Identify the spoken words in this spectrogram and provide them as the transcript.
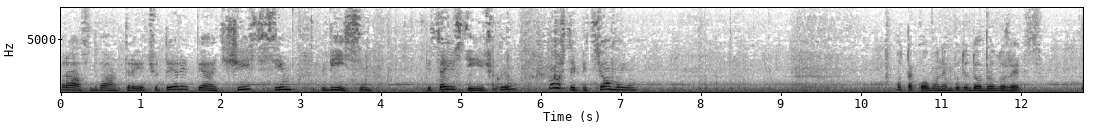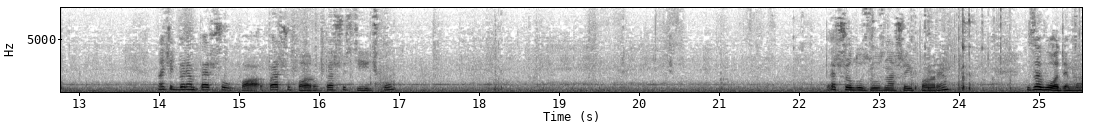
раз, два, три, чотири, п'ять, шість, сім, вісім. Під цією стіючкою. Можете під сьомою. Отако вони буде добре ложитися. Значить, беремо першу пару, першу пару, першу стіючку. Першу лозу з нашої пари. Заводимо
